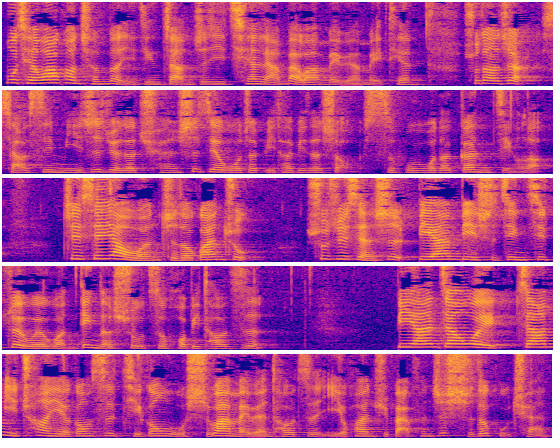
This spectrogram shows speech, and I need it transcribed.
目前挖矿成本已经涨至一千两百万美元每天。说到这儿，小西迷之觉得全世界握着比特币的手似乎握得更紧了。这些要闻值得关注。数据显示，BNB 是近期最为稳定的数字货币投资。币安将为加密创业公司提供五十万美元投资，以换取百分之十的股权。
